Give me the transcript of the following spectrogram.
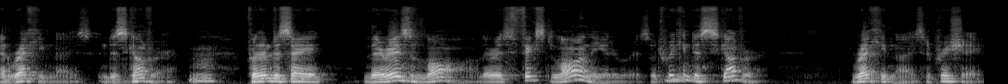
and recognize and discover, mm. for them to say there is law, there is fixed law in the universe which we can discover, recognize, and appreciate.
